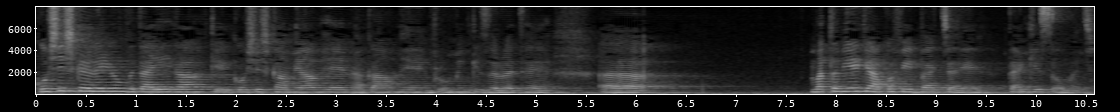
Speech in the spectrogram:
कोशिश कर रही हूँ बताइएगा कि कोशिश कामयाब है नाकाम है इम्प्रूवमेंट की ज़रूरत है। आ, मतलब ये कि आपका फीडबैक चाहिए। Thank you so much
